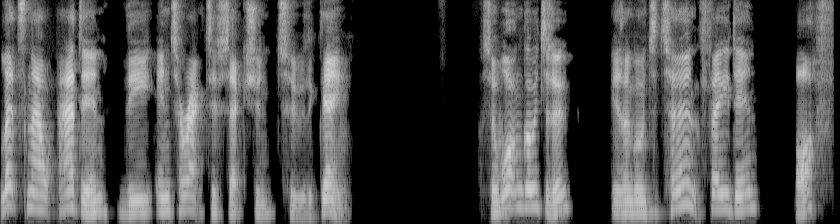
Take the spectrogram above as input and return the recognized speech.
let's now add in the interactive section to the game. So what I'm going to do is I'm going to turn fade in off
